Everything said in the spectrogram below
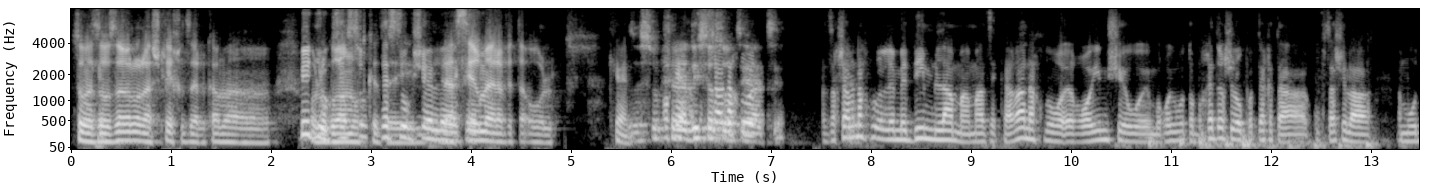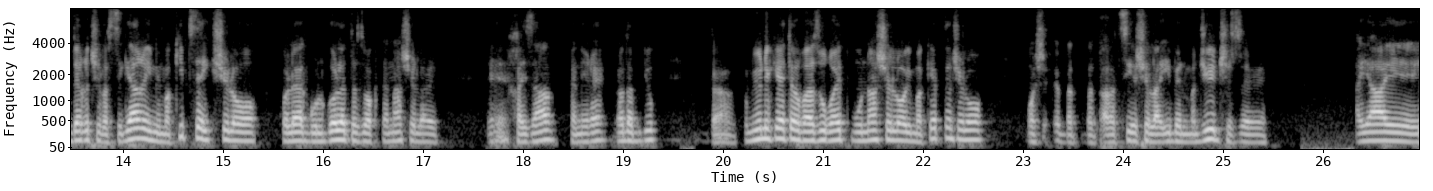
זאת אומרת, זה כן. עוזר לו להשליך את זה על כמה הולוגרמות כדי להסיר כן. מעליו את העול. כן. זה סוג אוקיי, של הדיסאסוציאציה. אז עכשיו אנחנו למדים למה, מה זה קרה, אנחנו רואים שהוא, רואים אותו בחדר שלו, פותח את הקופסה של המהודרת של הסיגרים עם ה keepsake שלו, כולל הגולגולת הזו הקטנה של אה, חייזר, כנראה, לא יודע בדיוק, ה communicator, ואז הוא רואה תמונה שלו עם הקפטן שלו, על הציר של האיבן מג'יד, שזה היה אה,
